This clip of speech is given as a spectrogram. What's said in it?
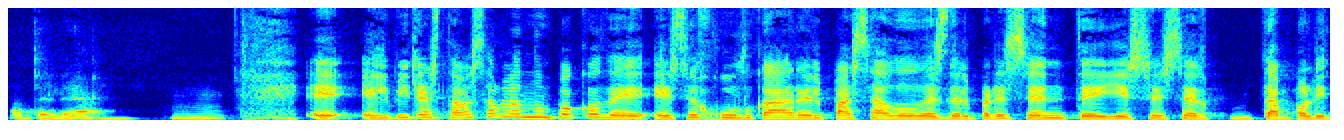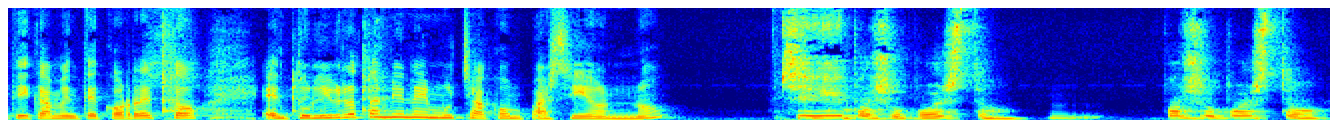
no te lean. Eh, Elvira, estabas hablando un poco de ese juzgar el pasado desde el presente y ese ser tan políticamente correcto. En tu libro también hay mucha compasión, ¿no? Sí, por supuesto. Por supuesto.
